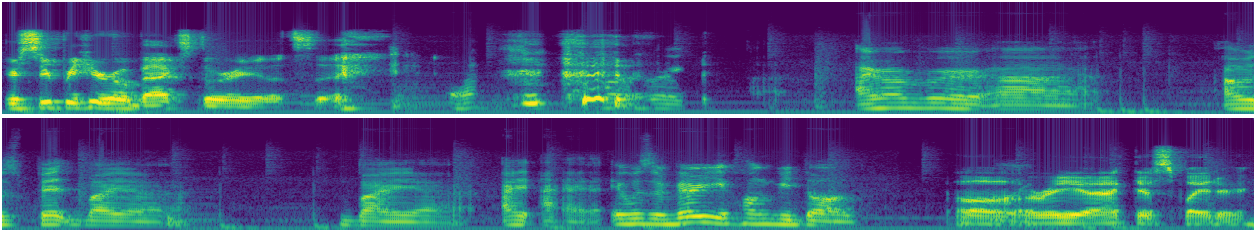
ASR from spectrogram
your superhero backstory. Let's say. but, like I remember uh, I was bit by a by uh, I, I it was a very hungry dog, Oh, a radioactive spider.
